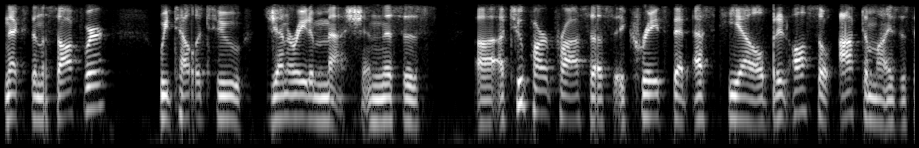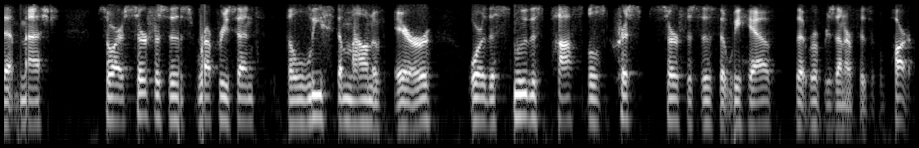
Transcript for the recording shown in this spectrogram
Next in the software, we tell it to generate a mesh, and this is uh, a two-part process. It creates that STL, but it also optimizes that mesh so our surfaces represent the least amount of error or the smoothest possible crisp surfaces that we have that represent our physical part.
